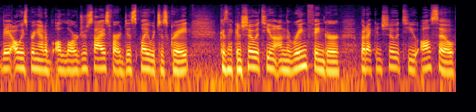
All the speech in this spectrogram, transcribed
they always bring out a, a larger size for our display, which is great because I can show it to you on the ring finger, but I can show it to you also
